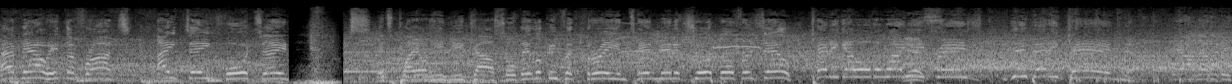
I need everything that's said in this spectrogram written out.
have now hit the front. 18 14. It's play on here, Newcastle. They're looking for three in 10 minutes. Short ball for Zell. Can he go all the way, Yes. Frizz? You bet he can. Yeah, that'll be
